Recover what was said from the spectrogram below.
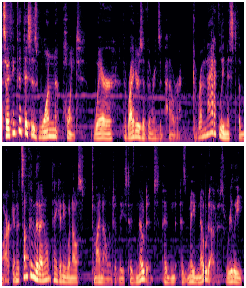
So I think that this is one point where the writers of the Rings of Power dramatically missed the mark, and it's something that I don't think anyone else, to my knowledge at least, has noted, has made note of, has really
